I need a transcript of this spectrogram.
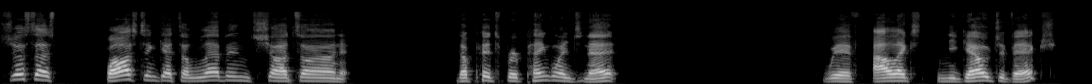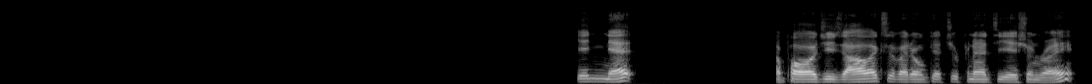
Just as Boston gets 11 shots on the Pittsburgh Penguins net with Alex Nedeljkovic. In net. Apologies, Alex, if I don't get your pronunciation right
